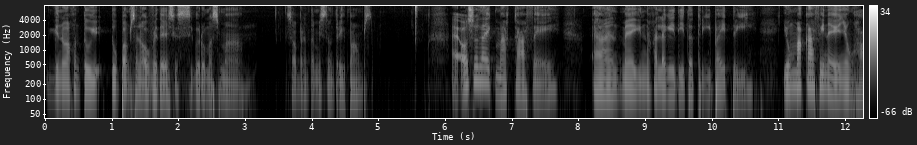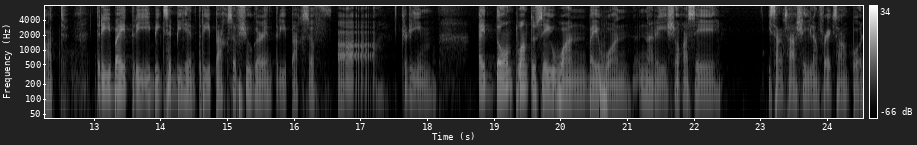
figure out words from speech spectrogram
Ginawa kong 2 pumps na, na over the years kasi siguro mas ma... Sobrang tamis ng 3 pumps. I also like Mac Cafe. And may nakalagay dito 3 by 3 Yung Mac Cafe na yun, yung hot. 3 by 3 ibig sabihin 3 packs of sugar and 3 packs of... Uh, cream, I don't want to say one by one na ratio kasi isang sachet lang for example,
